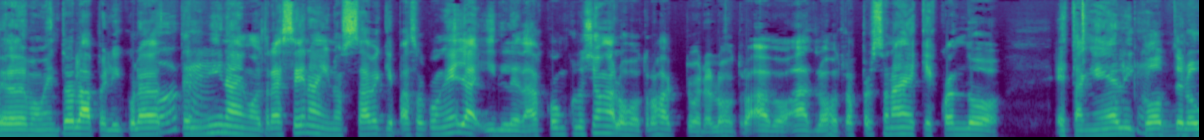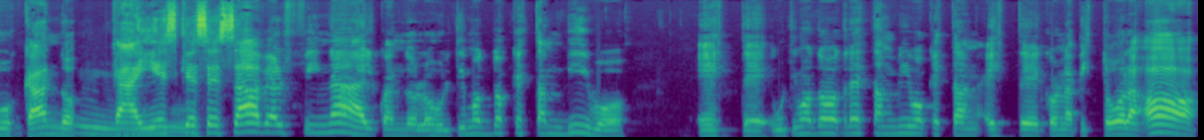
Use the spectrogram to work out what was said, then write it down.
pero de momento la película termina en otra escena y no sabe qué pasó con ella y le da conclusión a los otros actores, los otros, a, los otros personajes, que es cuando están en helicóptero buscando, que ahí es que se sabe al final, cuando los últimos dos que están vivos, este, últimos dos o tres están vivos que están este, con la pistola, oh,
